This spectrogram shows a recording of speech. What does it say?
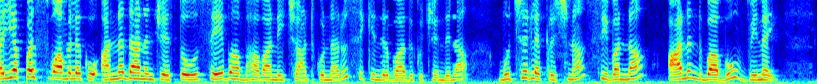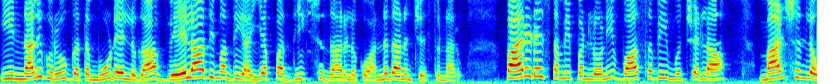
అయ్యప్ప స్వాములకు అన్నదానం చేస్తూ సేవాభావాన్ని చాటుకున్నారు సికింద్రాబాద్కు చెందిన ముచ్చర్ల కృష్ణ శివన్న ఆనంద్ బాబు వినయ్. ఈ నలుగురు గత మూడేళ్ళుగా వేలాది మంది అయ్యప్ప దీక్షదారులకు అన్నదానం చేస్తున్నారు. పారడైస్ సమీపంలోని వాసవి ముచ్చర్ల మ్యాన్షన్లో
